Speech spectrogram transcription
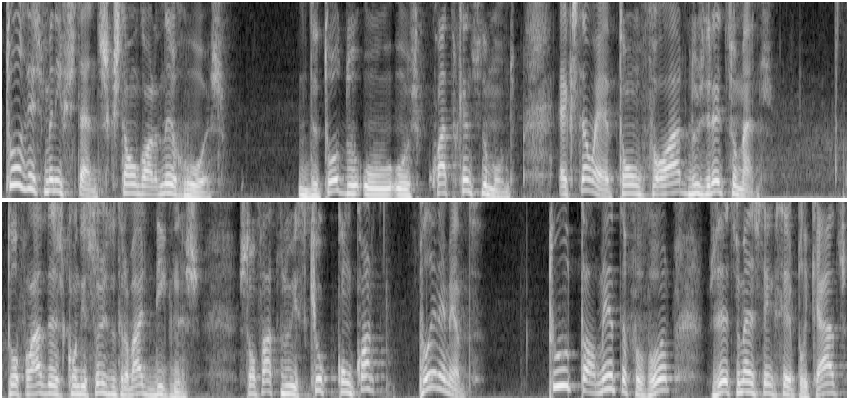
todos estes manifestantes que estão agora nas ruas de todos os quatro cantos do mundo, a questão é: estão a falar dos direitos humanos, estão a falar das condições de trabalho dignas, estão a falar tudo isso, que eu concordo plenamente totalmente a favor. Os direitos humanos têm que ser aplicados,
